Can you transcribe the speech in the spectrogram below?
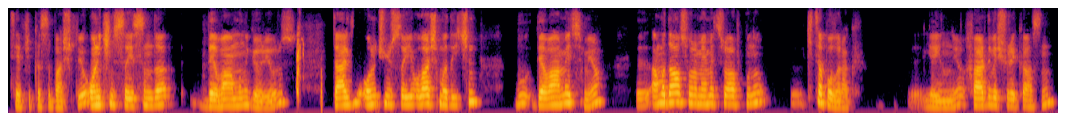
tefrikası başlıyor. 12. sayısında devamını görüyoruz. Dergi 13. sayıya ulaşmadığı için bu devam etmiyor. E, ama daha sonra Mehmet Rauf bunu e, kitap olarak e, yayınlıyor. Ferdi ve Şürekası'nın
